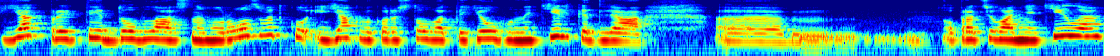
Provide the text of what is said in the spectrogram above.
як прийти до власного розвитку і як використовувати йогу не тільки для е, опрацювання тіла,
